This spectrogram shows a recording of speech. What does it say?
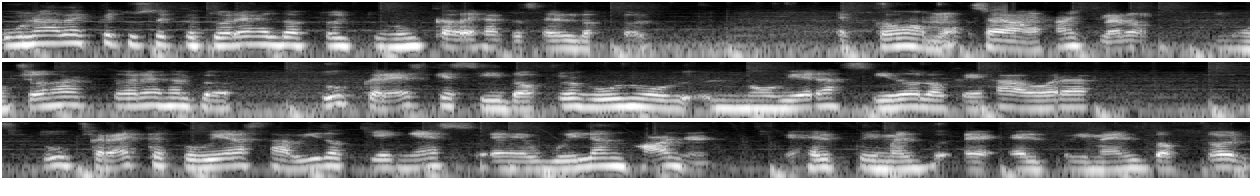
Una vez que tú, que tú eres el doctor, tú nunca dejas de ser el doctor. Es como, o sea, claro, muchos actores, ejemplo, ¿tú crees que si Doctor Who no, no hubiera sido lo que es ahora, tú crees que tú hubieras sabido quién es eh, William Harner, que es el primer, eh, el primer doctor?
